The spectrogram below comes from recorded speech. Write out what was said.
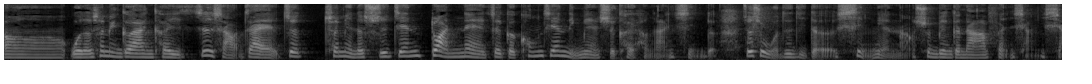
嗯、我的催眠个案可以至少在这催眠的时间段内，这个空间里面是可以很安心的，这是我自己的信念呐、啊。顺便跟大家分享一下。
